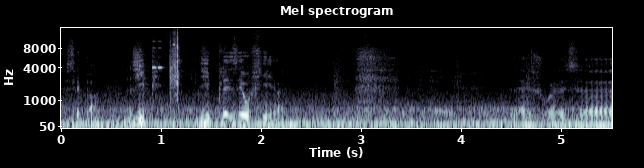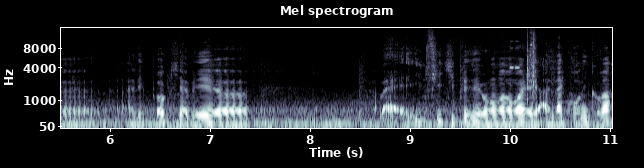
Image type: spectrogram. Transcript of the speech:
Je sais pas. Deep. Deep plaisait aux filles. La joueuse euh, à l'époque, il y avait bah, une fille qui plaisait vraiment, ouais, Anna Kournikova.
